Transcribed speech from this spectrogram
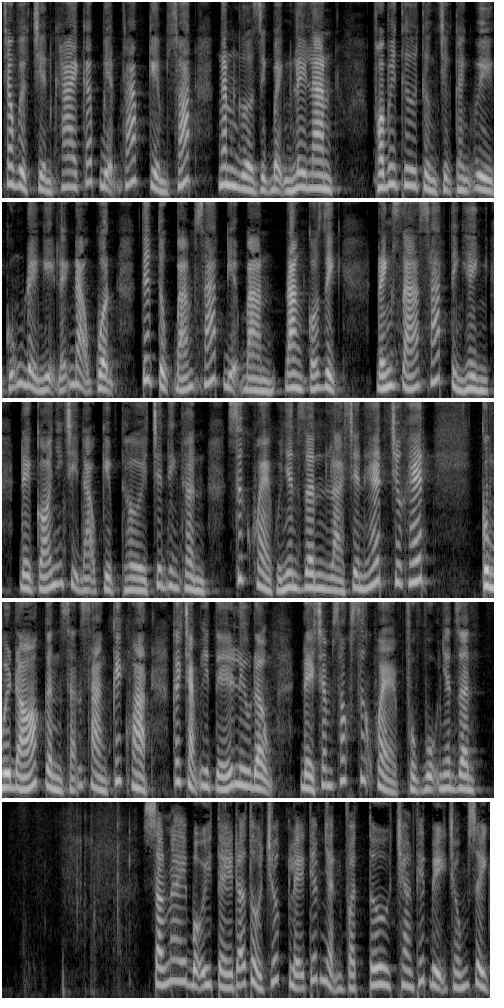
trong việc triển khai các biện pháp kiểm soát, ngăn ngừa dịch bệnh lây lan. Phó Bí thư Thường trực Thành ủy cũng đề nghị lãnh đạo quận tiếp tục bám sát địa bàn đang có dịch, đánh giá sát tình hình để có những chỉ đạo kịp thời trên tinh thần sức khỏe của nhân dân là trên hết trước hết. Cùng với đó cần sẵn sàng kích hoạt các trạm y tế lưu động để chăm sóc sức khỏe phục vụ nhân dân. Sáng nay, Bộ Y tế đã tổ chức lễ tiếp nhận vật tư, trang thiết bị chống dịch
